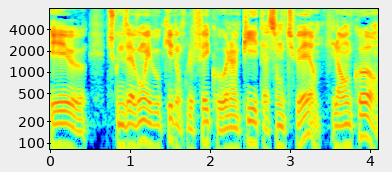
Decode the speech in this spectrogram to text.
Et euh, puisque nous avons évoqué donc le fait qu'Olympie est un sanctuaire, là encore,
